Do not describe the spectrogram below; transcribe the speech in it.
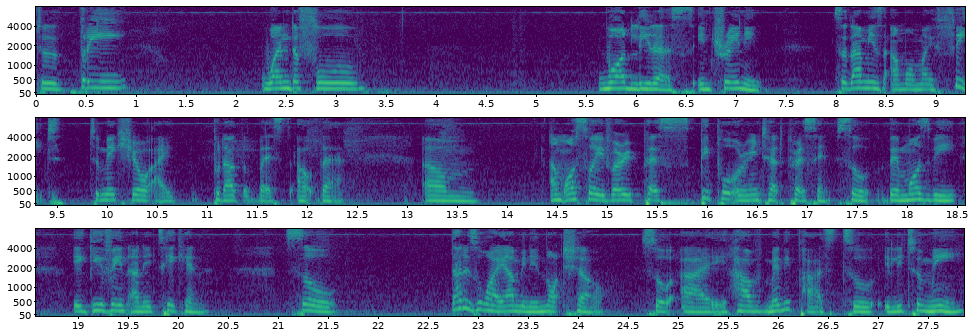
to three wonderful world leaders in training. So that means I'm on my feet to make sure I put out the best out there. Um, I'm also a very pers- people oriented person. So there must be a giving and a taking. So that is who I am in a nutshell. So I have many parts to a little me,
